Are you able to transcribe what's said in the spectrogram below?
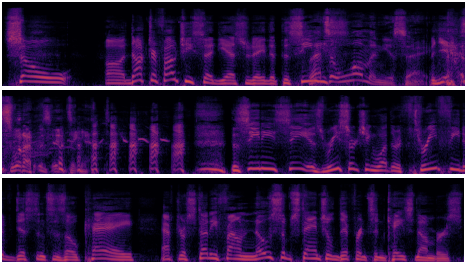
So, uh, Dr. Fauci said yesterday that the CDC. That's a woman, you say. Yes. That's what I was hinting at. The CDC is researching whether three feet of distance is okay after a study found no substantial difference in case numbers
